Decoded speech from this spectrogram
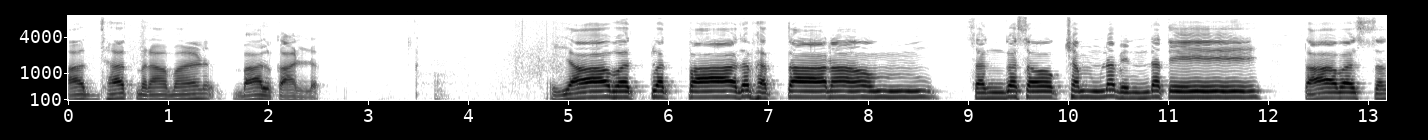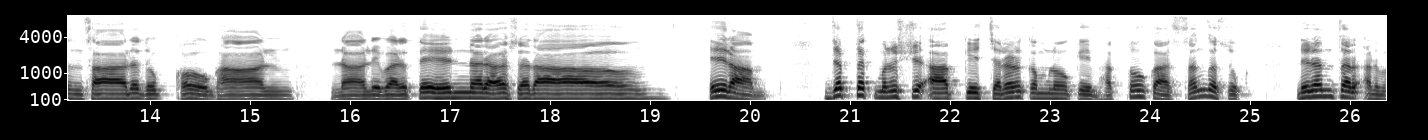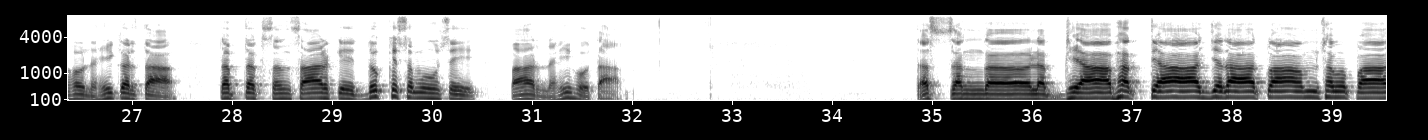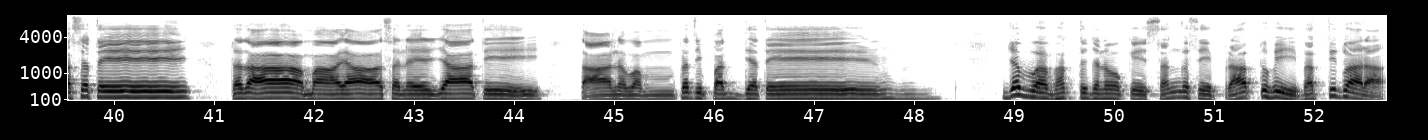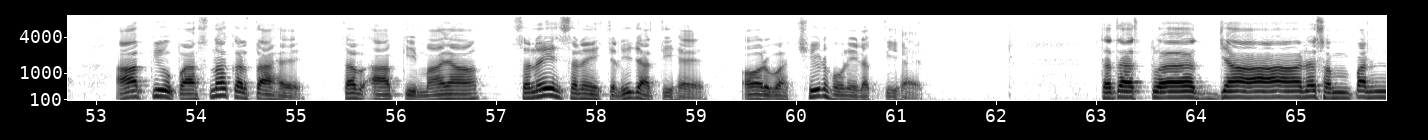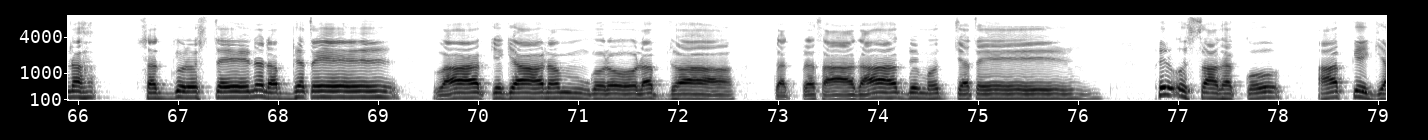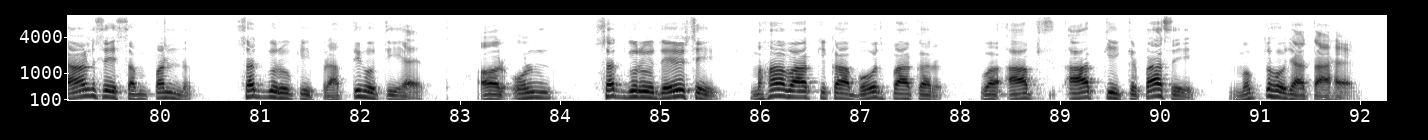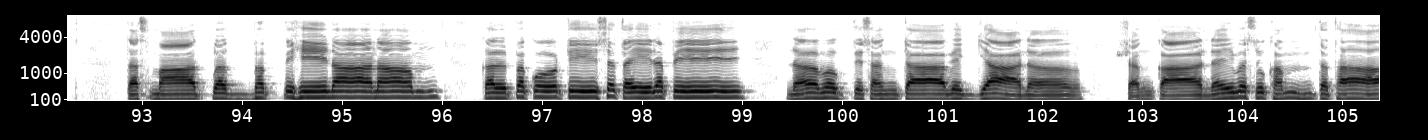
आध्यात्म रामायण बालकांड। यावत्पादभक्ता संगसौख्यम न विंदते तावत् संसार दुखो घान न निवर्ते नर सदा। हे राम, जब तक मनुष्य आपके चरण कमलों के भक्तों का संग सुख निरंतर अनुभव नहीं करता तब तक संसार के दुख समूह से पार नहीं होता। तत्संग लब्ध्या भक्त्या जदा ताम समुपासते, तदा माया सनिर्याति तानव प्रतिपद्यते। जब वह भक्तजनों के संग से प्राप्त हुई भक्ति द्वारा आपकी उपासना करता है, तब आपकी माया सनह सनह चली जाती है और वह क्षीण होने लगती है। ततस्त्वज्ञान संपन्न सद्गुरुस्तेन लभ्यते। वाक्य ज्ञानम गुरो लब्ध्वा तत्प्रसादाद विमुच्यते फिर उस साधक को आपके ज्ञान से संपन्न सद्गुरु की प्राप्ति होती है और उन सद्गुरुदेव से महावाक्य का बोध पाकर वह आप, आपकी कृपा से मुक्त हो जाता है। तस्मात्भक्तिहीना कल्पकोटि शतरपि न मुक्ति शंका विज्ञान, शंका नैव सुखम तथा।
